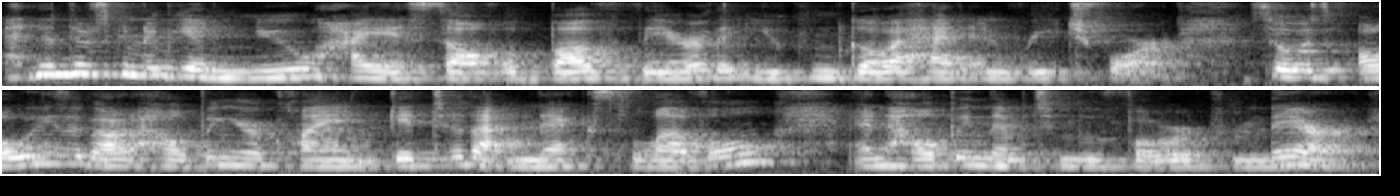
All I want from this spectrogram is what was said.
and then there's going to be a new highest self above there that you can go ahead and reach for. It's always about helping your client get to that next level and helping them to move forward from there.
